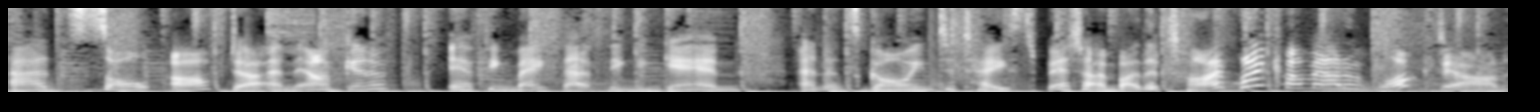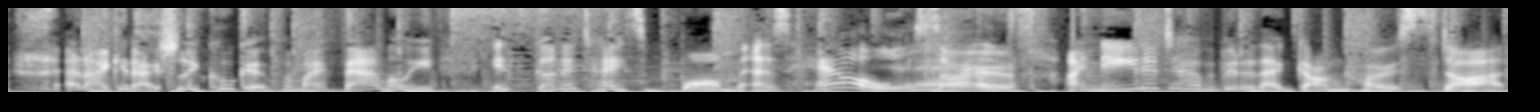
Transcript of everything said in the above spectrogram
add salt after. And I'm gonna effing make that thing again, and it's going to taste better. And by the time I come out of lockdown and I can actually cook it for my family, it's gonna taste bomb as hell. Yes. So I needed to have a bit of that gung ho start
